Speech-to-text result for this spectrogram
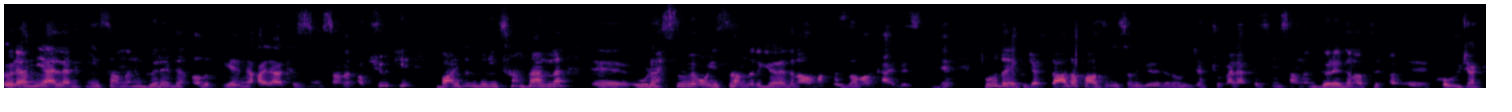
önemli yerlerdeki insanların görevden alıp yerine alakasız insanlar atıyor ki Biden bu insanlarla e, uğraşsın ve o insanları görevden almakla zaman kaybetsin diye. Bunu da yapacak. Daha da fazla insanı görevden alacak. Çok alakasız insanları görevden atı, e, kovacak.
